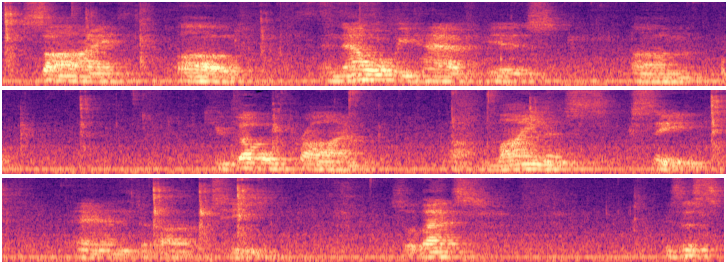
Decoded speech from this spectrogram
psi of, and now what we have is um, q double prime uh, minus c and uh, t. So that's, is this,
